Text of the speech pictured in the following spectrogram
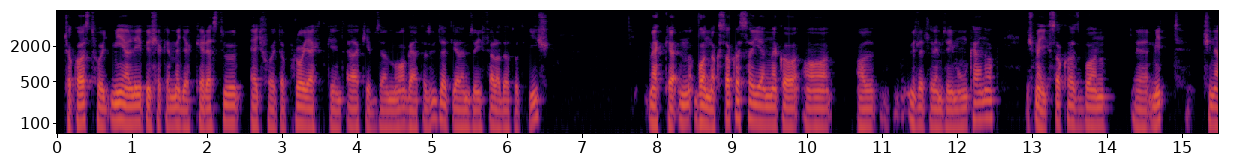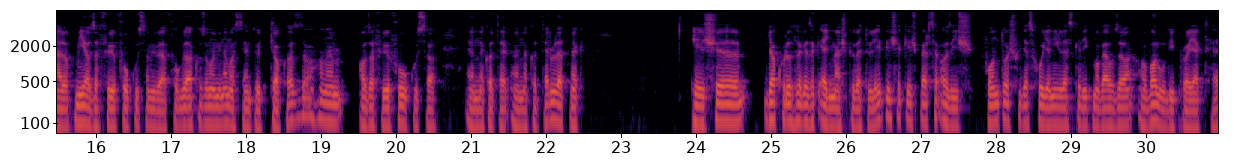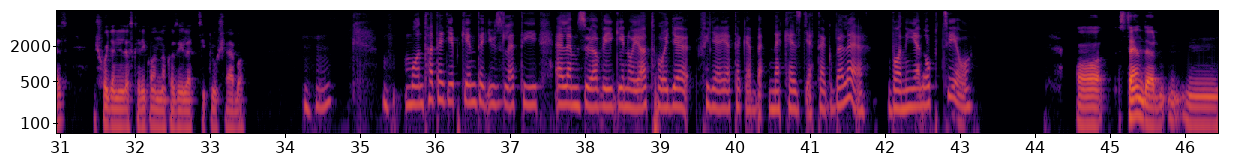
csak azt, hogy milyen lépéseken megyek keresztül, egyfajta projektként elképzelem magát az üzleti elemzői feladatot is, meg kell, vannak szakaszai ennek a, a, a üzletelemzői munkának, és melyik szakaszban e, mit csinálok, mi az a fő fókusz, amivel foglalkozom, ami nem azt jelenti, hogy csak azzal, hanem az a fő fókusza ennek a, ter- ennek a területnek, és e, gyakorlatilag ezek egymás követő lépések, és persze az is fontos, hogy ez hogyan illeszkedik magához a, a valódi projekthez, és hogyan illeszkedik annak az életciklusába. Uh-huh. Mondhat egyébként egy üzleti elemző a végén olyat, hogy figyeljetek ebbe, ne kezdjetek bele? Van ilyen opció? A standard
